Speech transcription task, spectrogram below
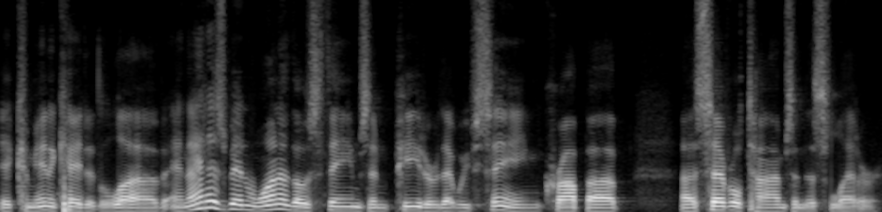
it communicated love. And that has been one of those themes in Peter that we've seen crop up uh, several times in this letter.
